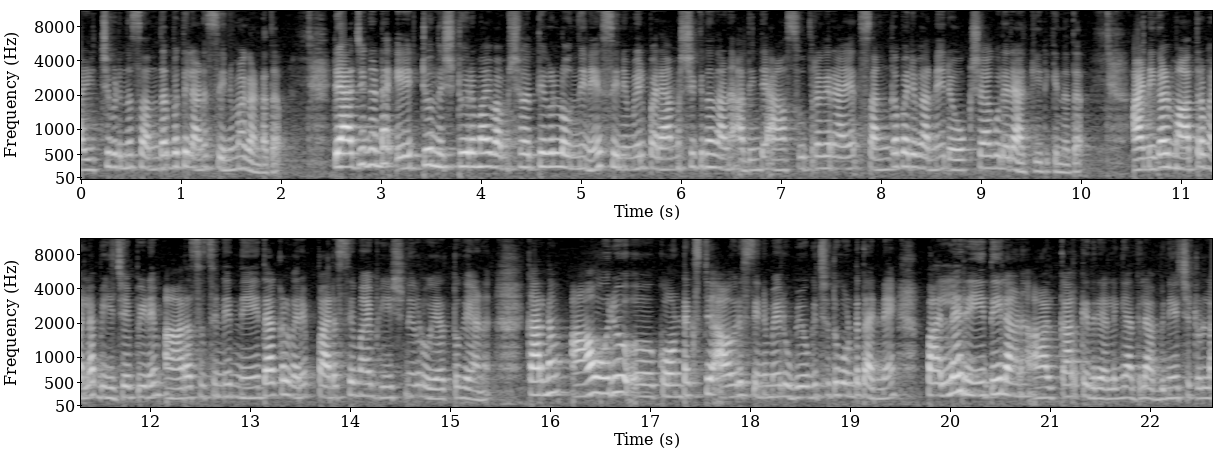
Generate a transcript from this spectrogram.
അഴിച്ചുവിടുന്ന സന്ദർഭത്തിലാണ് സിനിമ കണ്ടത്. രാജ്യം കണ്ട ഏറ്റവും നിഷ്ഠൂരമായ വംശഹത്യകളിൽ ഒന്നിനെ സിനിമയിൽ പരാമർശിക്കുന്നതാണ് അതിന്റെ ആസൂത്രകരായ സംഘപരിവാറിനെ രോക്ഷാകുലരാക്കിയിരിക്കുന്നത്. അണികൾ മാത്രമല്ല ബി ജെ പിയുടെയും ആർ എസ് നേതാക്കൾ വരെ പരസ്യമായ ഭീഷണികൾ ഉയർത്തുകയാണ്. കാരണം ആ ഒരു കോണ്ടെക്സ്റ്റ് ആ ഒരു സിനിമയിൽ ഉപയോഗിച്ചതുകൊണ്ട് തന്നെ പല രീതിയിലാണ് ആൾക്കാർക്കെതിരെ അല്ലെങ്കിൽ അതിൽ അഭിനയിച്ചിട്ടുള്ള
